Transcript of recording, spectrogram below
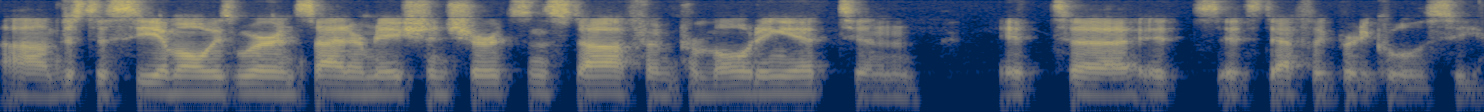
um, just to see him always wearing Sidearm Nation shirts and stuff and promoting it, and it uh, it's it's definitely pretty cool to see.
